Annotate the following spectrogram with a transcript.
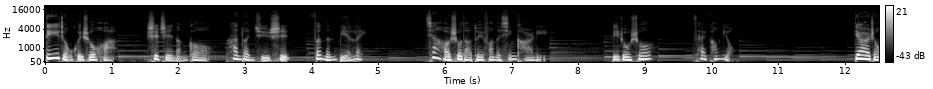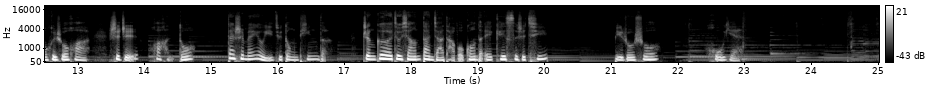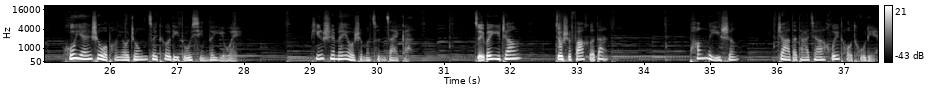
第一种会说话，是指能够判断局势、分门别类，恰好说到对方的心坎里。比如说，蔡康永。第二种会说话，是指话很多，但是没有一句动听的，整个就像弹夹打不光的 AK 四十七。比如说。胡言，胡言是我朋友中最特立独行的一位。平时没有什么存在感，嘴巴一张就是发核弹，砰的一声，炸得大家灰头土脸。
